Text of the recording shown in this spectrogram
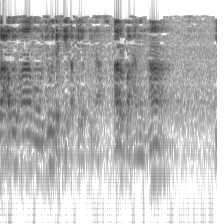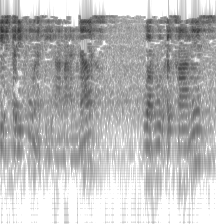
بعضها موجودة في بقية الناس. أربعة منها يشتركون فيها مع الناس والروح الخامس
